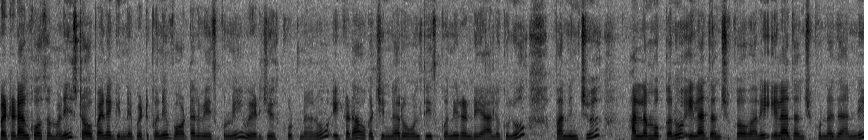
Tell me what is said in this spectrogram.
పెట్టడం కోసమని స్టవ్ పైన గిన్నె పెట్టుకొని వాటర్ వేసుకుని వేడి చేసుకుంటున్నాను. ఇక్కడ ఒక చిన్న రోల్ తీసుకొని రెండు యాలకులు వన్ ఇంచు అల్లం ముక్కను ఇలా దంచుకోవాలి. ఇలా దంచుకున్న దాన్ని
